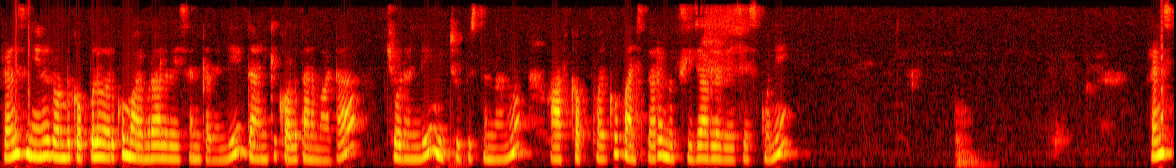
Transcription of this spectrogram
ఫ్రెండ్స్ నేను రెండు కప్పుల వరకు మరమరాలు వేసాను కదండి. దానికి కొలత అనమాట చూడండి మీకు చూపిస్తున్నాను. హాఫ్ కప్ వరకు పంచదార మిక్సీ జార్లో వేసేసుకొని ఫ్రెండ్స్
